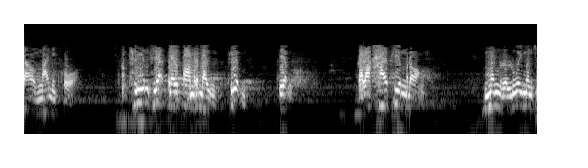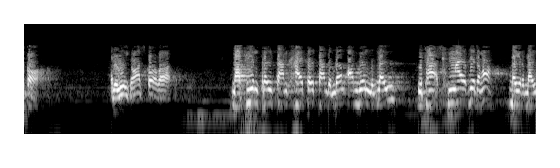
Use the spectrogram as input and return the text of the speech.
តាមអំណាចនៃធម៌ធ្លៀនធ្លាក់ត្រូវតាមរដូវធ្លៀន ទៀតកន្លះខែភ្លៀងម្ដងមិនរលួយមិនស្កករលួយក៏អត់ស្កក៏ដល់ភ្លៀងត្រូវតាមខែទៅតាមដំណងអត់មានរដូវគឺថាស្មើគ្នាទាំងអស់3រដូវ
